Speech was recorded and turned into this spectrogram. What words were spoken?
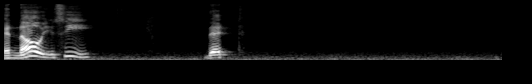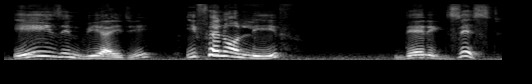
And now you see that A is in Vij if and only if there exist.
